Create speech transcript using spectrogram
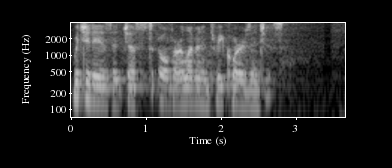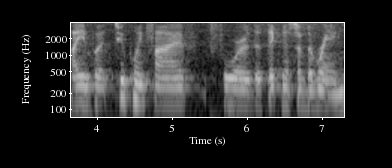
which it is at just over 11 and 3 quarters inches. I input 2.5 for the thickness of the ring,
